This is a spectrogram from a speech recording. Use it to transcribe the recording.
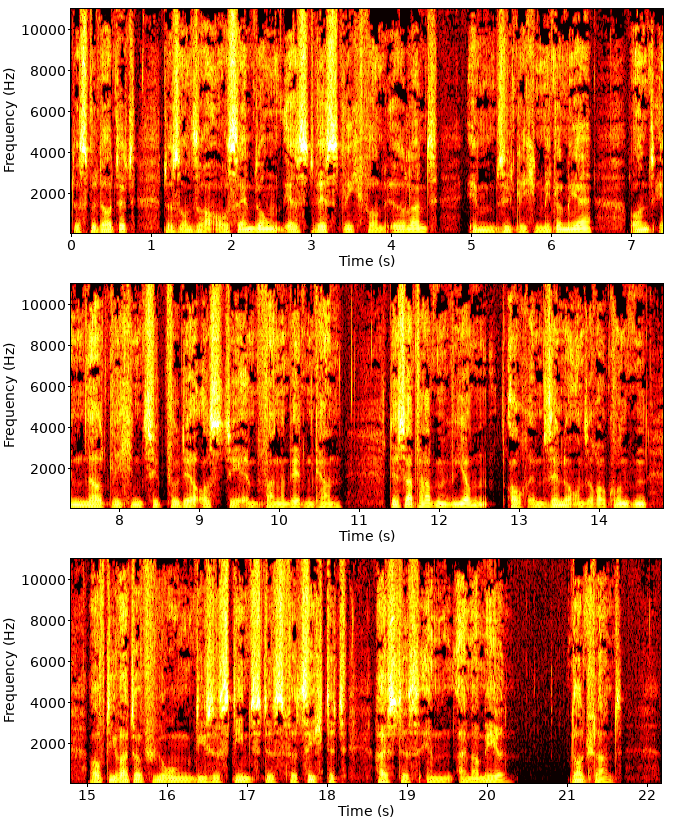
Das bedeutet, dass unsere Aussendung erst westlich von Irland im südlichen Mittelmeer und im nördlichen Zipfel der Ostsee empfangen werden kann. Deshalb haben wir, auch im Sinne unserer Kunden, auf die Weiterführung dieses Dienstes verzichtet, heißt es in einer Mail. Deutschland.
